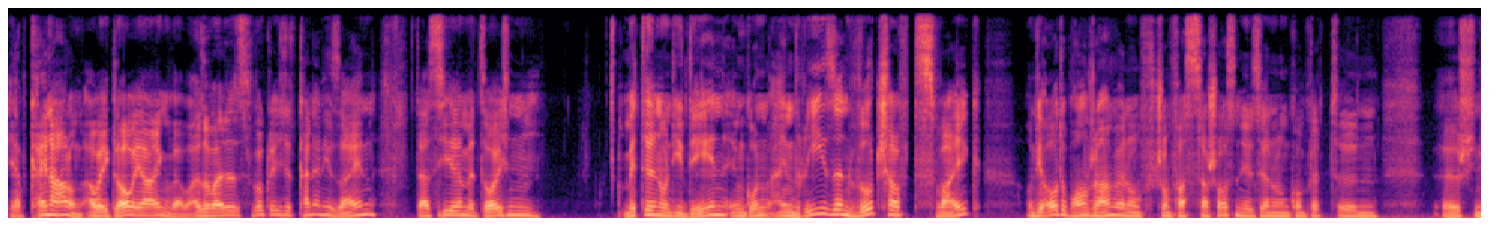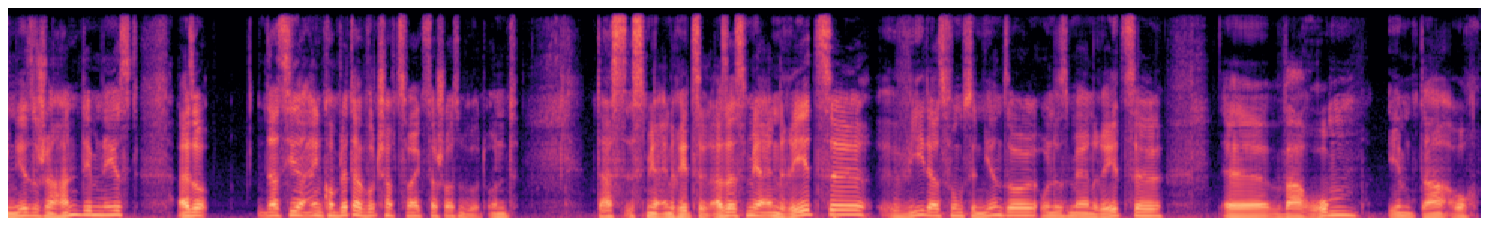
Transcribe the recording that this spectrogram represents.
Ich habe keine Ahnung, aber ich glaube eher Eigenwerber. Also, weil es wirklich, es kann ja nicht sein, dass hier mit solchen Mitteln und Ideen im Grunde ein riesen Wirtschaftszweig und die Autobranche haben wir nun schon fast zerschossen. Die ist ja nun komplett in äh, chinesischer Hand demnächst. Also, dass hier ein kompletter Wirtschaftszweig zerschossen wird. Und das ist mir ein Rätsel. Also es ist mir ein Rätsel, wie das funktionieren soll. Und es ist mir ein Rätsel, äh, warum eben da auch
